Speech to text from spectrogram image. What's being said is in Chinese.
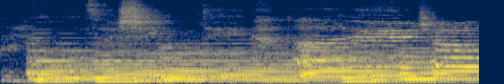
留在心底太长。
